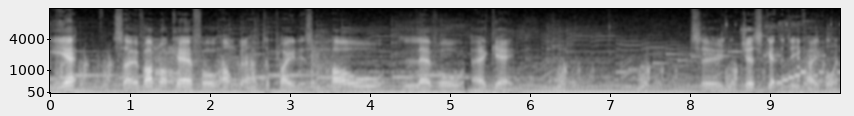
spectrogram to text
Yep, so if I'm not careful, I'm going to have to play this whole level again to just get the DK coin.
